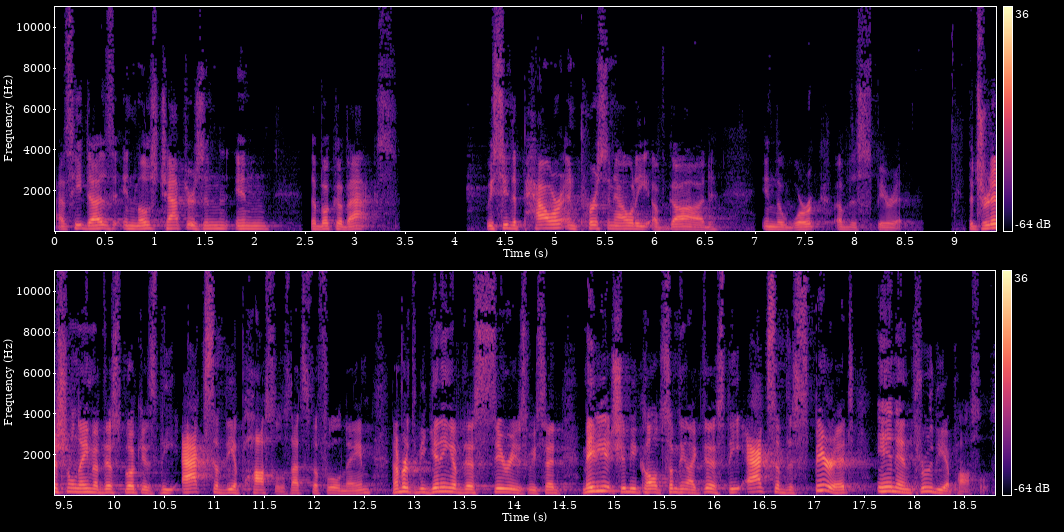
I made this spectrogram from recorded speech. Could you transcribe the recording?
as he does in most chapters in, in the book of Acts. We see the power and personality of God in the work of the Spirit. The traditional name of this book is The Acts of the Apostles. That's the full name. Remember at the beginning of this series, we said maybe it should be called something like this The Acts of the Spirit in and through the Apostles.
